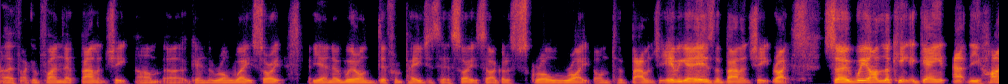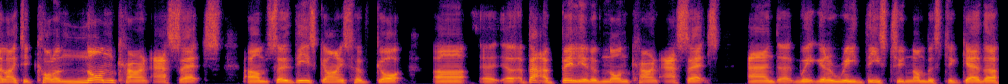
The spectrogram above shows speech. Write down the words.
Uh, if I can find their balance sheet. Um, uh, going the wrong way. Sorry. Yeah, no, we're on different pages here. Sorry, so I've got to scroll right onto balance sheet. Here we go. Here's the balance sheet. Right. So we are looking again at the highlighted column, non-current assets. Um, so these guys have got uh, uh, about a billion of non-current assets and uh, we're going to read these two numbers together.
